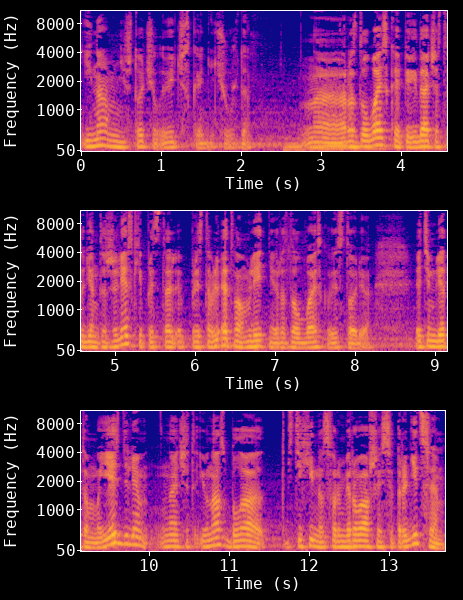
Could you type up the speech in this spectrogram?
и нам ничто человеческое не чуждо. На- Раздолбайская передача «Студенты железки» представля- представляет вам летнюю раздолбайскую историю. Этим летом мы ездили, значит, и у нас была стихийно сформировавшаяся традиция,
